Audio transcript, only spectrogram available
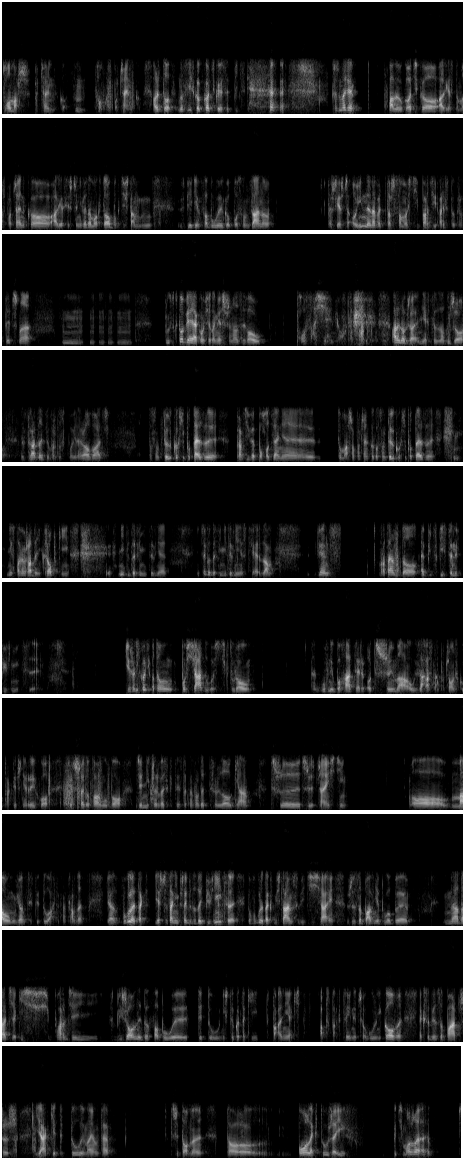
Tomasz Paczenko. Hmm, Tomasz Paczenko. Ale to nazwisko Koćko jest epickie. w każdym razie Paweł Koćko, alias Tomasz Paczenko, alias jeszcze nie wiadomo kto, bo gdzieś tam mm, z biegiem fabuły go posądzano też jeszcze o inne nawet tożsamości bardziej arystokratyczne. Hmm, hmm, hmm, hmm. Plus kto wie, jak on się tam jeszcze nazywał poza ziemią. Ale dobrze, nie chcę za dużo zdradzać, za bardzo spoilerować. To są tylko hipotezy, prawdziwe pochodzenie Tomasza Paczenko to są tylko hipotezy, nie stawiam żadnej kropki, nic definitywnie, niczego definitywnie nie stwierdzam. Więc wracając do epickiej sceny w piwnicy, jeżeli chodzi o tą posiadłość, którą główny bohater otrzymał zaraz na początku, praktycznie rychło pierwszego tomu, bo Dziennik Norweski to jest tak naprawdę trylogia, trzy, trzy części o mało mówiących tytułach tak naprawdę. Ja w ogóle tak, jeszcze zanim przejdę do tej piwnicy, to w ogóle tak myślałem sobie dzisiaj, że zabawnie byłoby nadać jakiś bardziej zbliżony do fabuły tytuł, niż tylko taki totalnie jakiś abstrakcyjny czy ogólnikowy. Jak sobie zobaczysz, jakie tytuły mają te trzy tomy, to po lekturze ich być może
